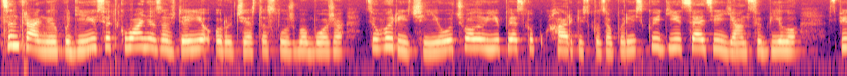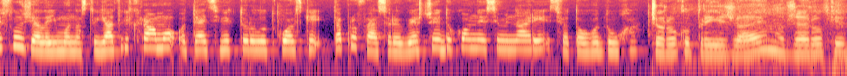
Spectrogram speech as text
Центральною подією святкування завжди є урочиста служба Божа. Цьогоріч її очолив єпископ Харківсько-Запорізької дієцезії Ян Собіло. Співслужили йому настоятель храму отець Віктор Лутковський та професори Вищої духовної семінарії Святого Духа. Щороку приїжджаємо вже років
